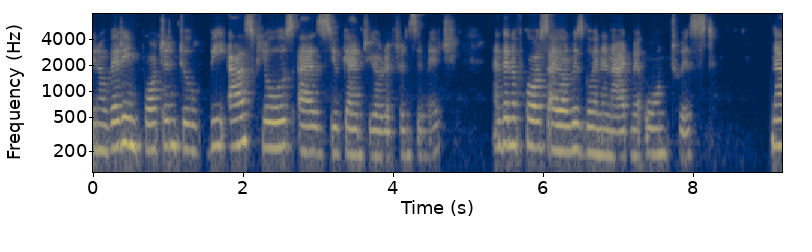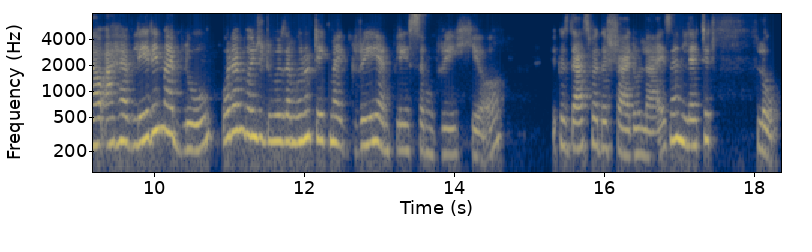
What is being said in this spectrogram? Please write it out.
you know, very important to be as close as you can to your reference image. And then of course, I always go in and add my own twist. Now I have laid in my blue. What I'm going to do is I'm going to take my gray and place some gray here because that's where the shadow lies and let it flow.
